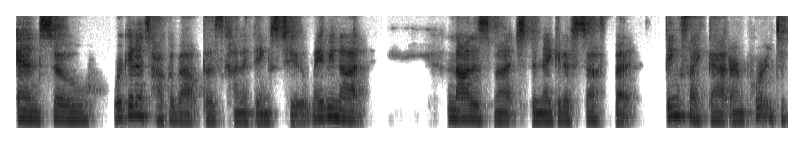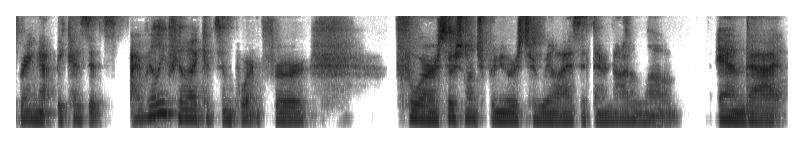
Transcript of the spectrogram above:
And so we're going to talk about those kind of things too. Maybe not not as much the negative stuff, but things like that are important to bring up because it's i really feel like it's important for for social entrepreneurs to realize that they're not alone and that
